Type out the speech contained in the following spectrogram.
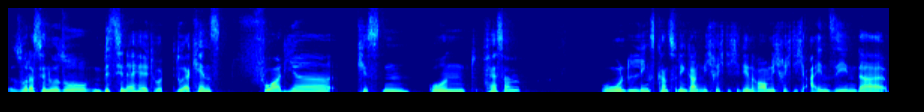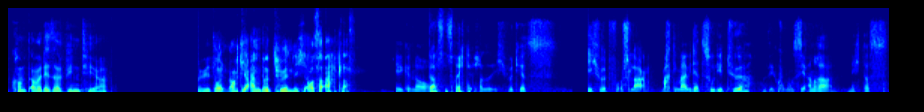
so dass er nur so ein bisschen erhellt wird. Du erkennst vor dir Kisten und Fässer. Und links kannst du den Gang nicht richtig, den Raum nicht richtig einsehen. Da kommt aber dieser Wind her. Wir sollten auch die andere Tür nicht außer Acht lassen. Nee, genau. Das ist richtig. Also ich würde jetzt, ich würde vorschlagen, mach die mal wieder zu, die Tür, und wir gucken uns die andere an. Nicht, dass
